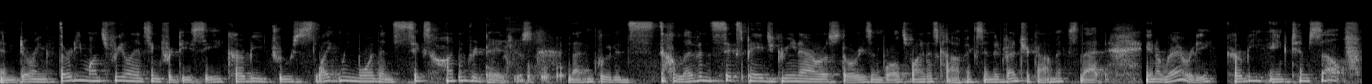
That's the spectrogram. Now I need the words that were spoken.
And during 30 months freelancing for DC, Kirby drew slightly more than 600 pages. that included 11 six page Green Arrow stories in World's Finest Comics and Adventure Comics that, in a rarity, Kirby inked himself.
